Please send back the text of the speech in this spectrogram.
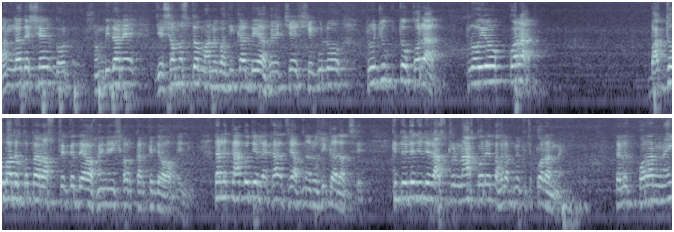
বাংলাদেশের সংবিধানে যে সমস্ত মানবাধিকার দেয়া হয়েছে, সেগুলো প্রযুক্ত করার, প্রয়োগ করার বাধ্যবাধকতা রাষ্ট্রকে দেওয়া হয়নি, সরকারকে দেওয়া হয়নি। তাহলে কাগজে লেখা আছে, আপনার অধিকার আছে। কিন্তু এটা যদি রাষ্ট্র না করে, তাহলে আপনার কিছু করার নাই। তাহলে করার নাই?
